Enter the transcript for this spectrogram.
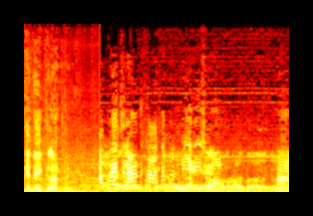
ਕਿ ਨਹੀਂ ਚਲਾਉਣ ਦੇਣੀ? ਆਪਣੇ ਚਲਾਨ ਦਿਖਾ ਪਰ ਮੇਰੀ ਸੁਣੋ ਹਾਂ।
